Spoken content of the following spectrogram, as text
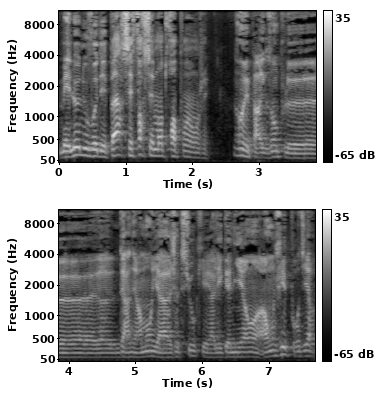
Mais le nouveau départ, c'est forcément trois points à Angers. Non, mais par exemple, euh, dernièrement, il y a Ajaccio qui est allé gagner à Angers pour dire,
